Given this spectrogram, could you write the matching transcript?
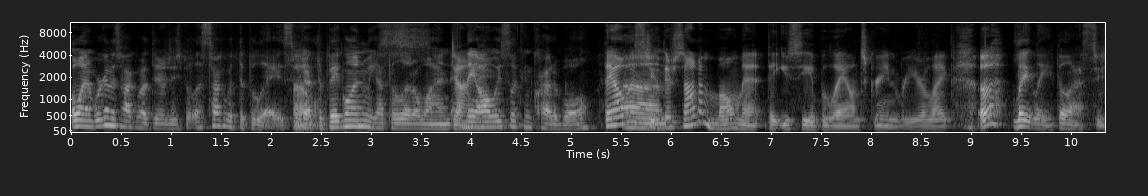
Oh, and we're gonna talk about the judges, but let's talk about the boulets. We Oh. got the big one, we got the little one, and they always look incredible. They always do. Um, There's not a moment that you see a boulet on screen where you're like, ugh. lately the last two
